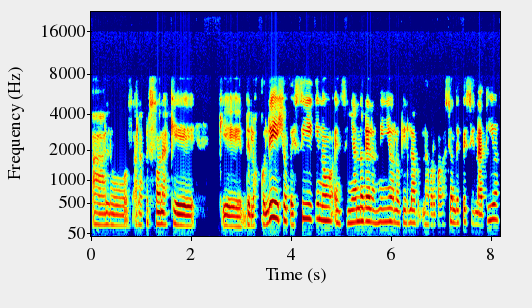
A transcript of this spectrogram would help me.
a, los, a las personas que, de los colegios, vecinos, enseñándole a los niños lo que es la, propagación de especies nativas,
